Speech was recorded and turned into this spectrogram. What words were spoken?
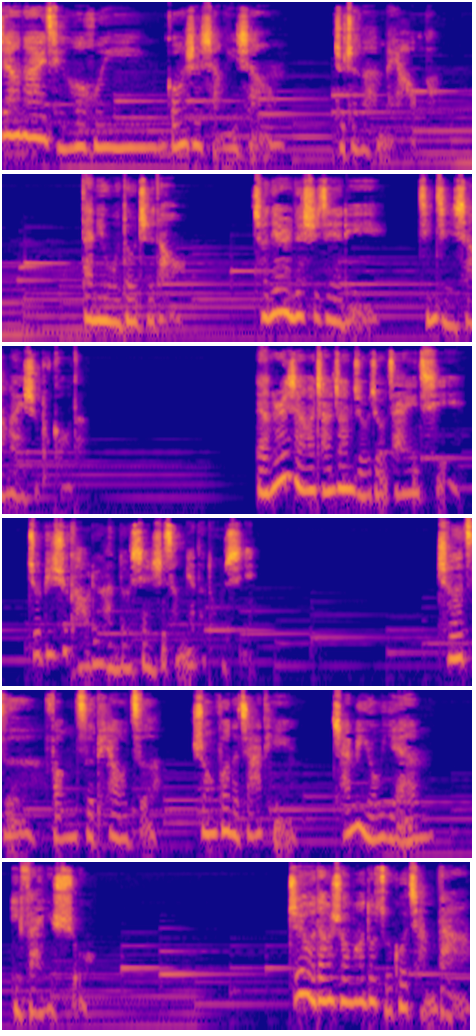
这样的爱情和婚姻，光是想一想，就真的很美好了。但你我都知道，成年人的世界里，仅仅相爱是不够的。两个人想要长长久久在一起，就必须考虑很多现实层面的东西：车子、房子、票子，双方的家庭、柴米油盐，一饭一书。只有当双方都足够强大。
